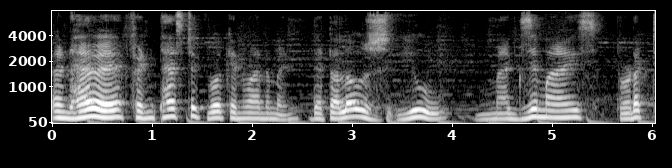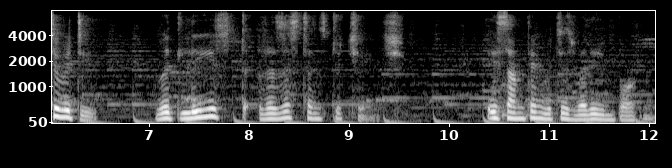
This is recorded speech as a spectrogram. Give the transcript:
and have a fantastic work environment that allows you maximize productivity with least resistance to change is something which is very important.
